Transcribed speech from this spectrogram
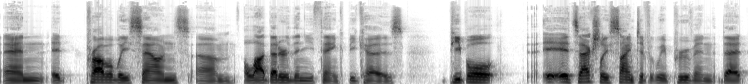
and it probably sounds um, a lot better than you think because people. It's actually scientifically proven that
